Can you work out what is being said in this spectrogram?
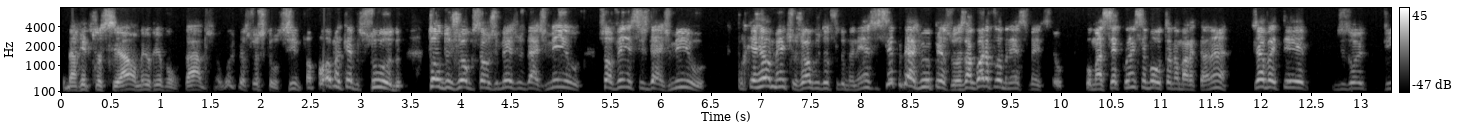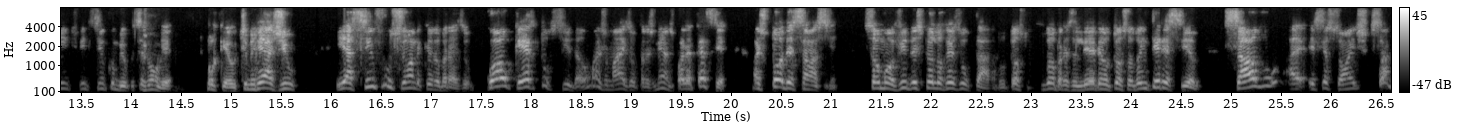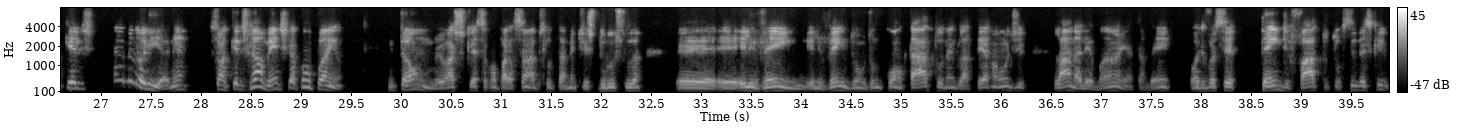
na rede social, meio revoltados. Algumas pessoas que eu cito falam, pô, mas que absurdo, todos os jogos são os mesmos 10 mil, só vem esses 10 mil. Porque realmente os jogos do Fluminense, sempre 10 mil pessoas. Agora o Fluminense venceu uma sequência voltando ao Maracanã, já vai ter 18, 20, 25 mil, vocês vão ver. Porque o time reagiu. E assim funciona aqui no Brasil. Qualquer torcida, umas mais, outras menos, pode até ser, mas todas são assim. São movidas pelo resultado. O torcedor brasileiro é o torcedor interesseiro, salvo exceções que são aqueles, é a minoria, né? São aqueles realmente que acompanham. Então, eu acho que essa comparação é absolutamente esdrúxula. É, é, ele vem, ele vem de um, de um, contato na Inglaterra, onde lá na Alemanha também, onde você tem de fato torcidas que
